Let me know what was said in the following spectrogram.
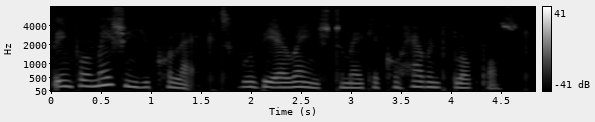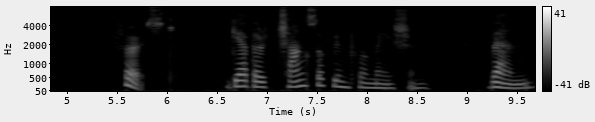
the information you collect will be arranged to make a coherent blog post. First, gather chunks of information. Then,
